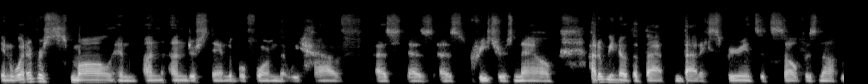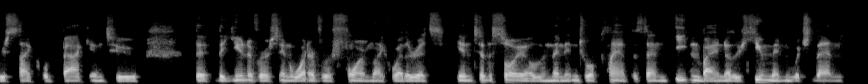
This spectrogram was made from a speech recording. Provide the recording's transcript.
in whatever small and ununderstandable form that we have as as as creatures now? How do we know that that that experience itself is not recycled back into the, the universe in whatever form, like whether it's into the soil and then into a plant that's then eaten by another human, which then,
